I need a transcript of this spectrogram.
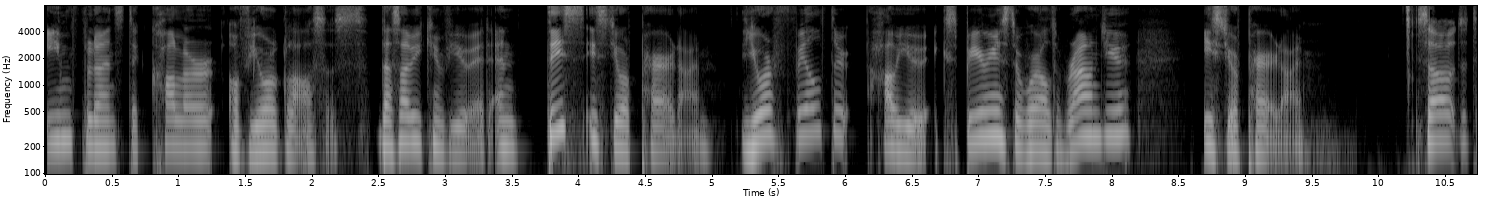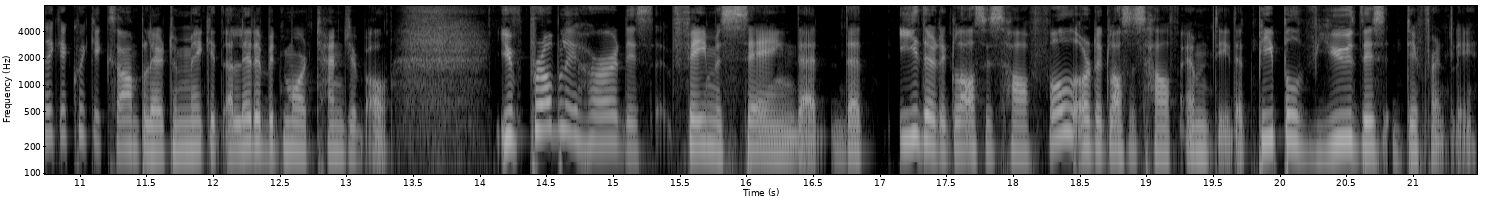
influenced the color of your glasses. That's how you can view it. And this is your paradigm. Your filter, how you experience the world around you, is your paradigm. So to take a quick example here to make it a little bit more tangible. You've probably heard this famous saying that that either the glass is half full or the glass is half empty, that people view this differently.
